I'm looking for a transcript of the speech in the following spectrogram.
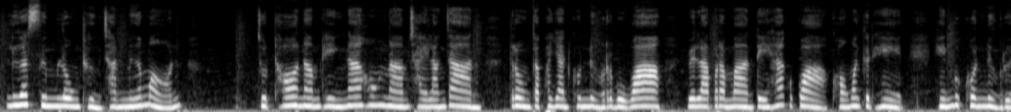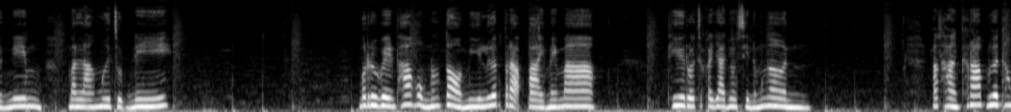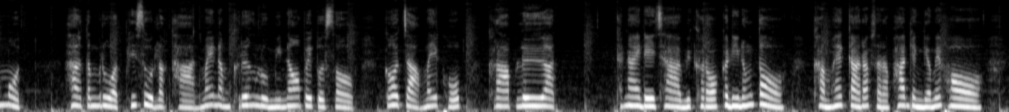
เลือดซึมลงถึงชั้นเนื้อหมอน จุดท่อนำทิ้งหน้าห้องน้ำใช้ล้างจาน ตรงกับพยานคนหนึ่งระบุว่า เวลาประมาณตีห้ากว่าของวันเกิดเหตุ เห็นบุคคลหนึ่งหรือนิ่ม มาล้างมือจุดนี้ บริเวณผ้าห่มน้องต่อมีเลือดประปายไม่มาก ที่รถจักรยานยนต์สีน้ำเงิน หลักฐานคราบเลือดทั้งหมด หากตำรวจพิสูจน์หลักฐานไม่นำเครื่องลูมินอลไปตรวจสอบ ก็จะไม่พบคราบเลือด ทนายเดชาวิเคราะห์คดีน้องต่อคำให้การรับสารภาพอย่างเดียวไม่พอ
